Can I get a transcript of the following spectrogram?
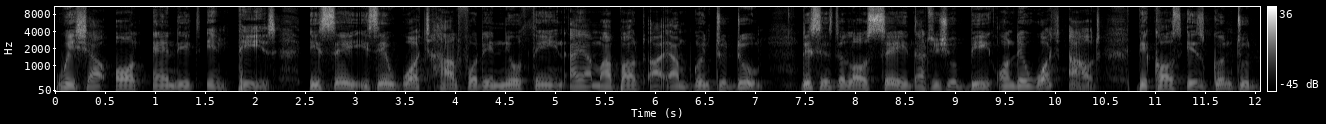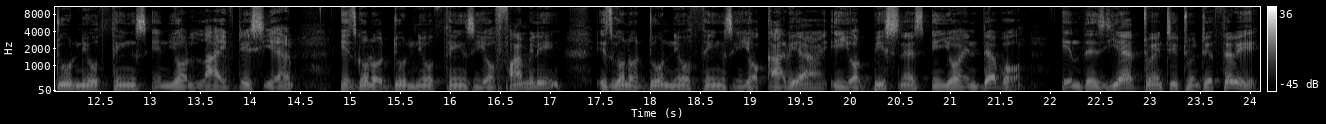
we shall all end it in peace. He say, he say, watch out for the new thing I am about, I am going to do. This is the Lord saying that you should be on the watch out because He's going to do new things in your life this year. He's going to do new things in your family. He's going to do new things in your career, in your business, in your endeavor in this year 2023,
